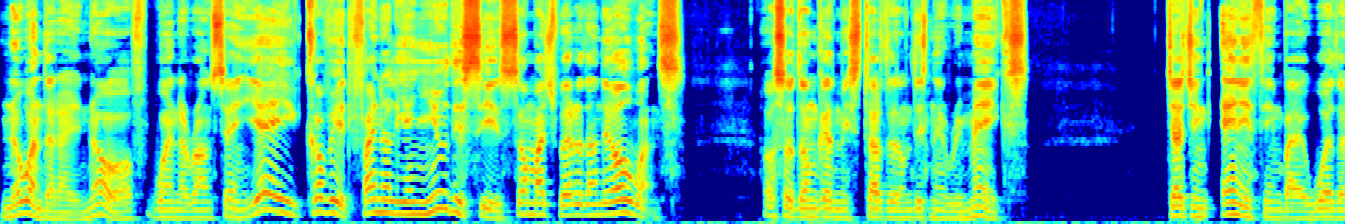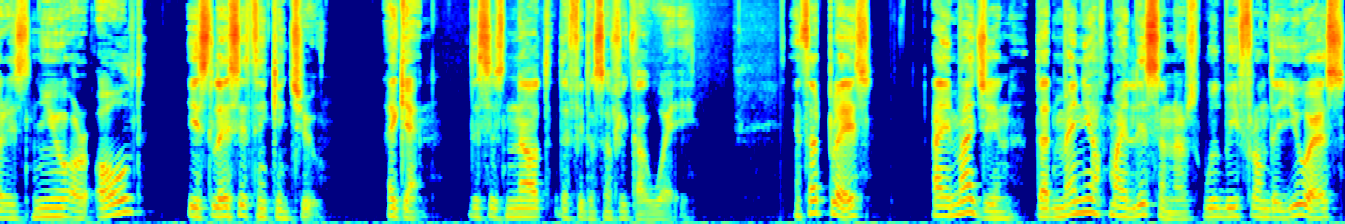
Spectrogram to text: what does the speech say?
No one that I know of went around saying, Yay, COVID, finally a new disease, so much better than the old ones. Also, don't get me started on Disney remakes. Judging anything by whether it's new or old is lazy thinking too. Again, this is not the philosophical way. In third place, I imagine that many of my listeners will be from the US,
